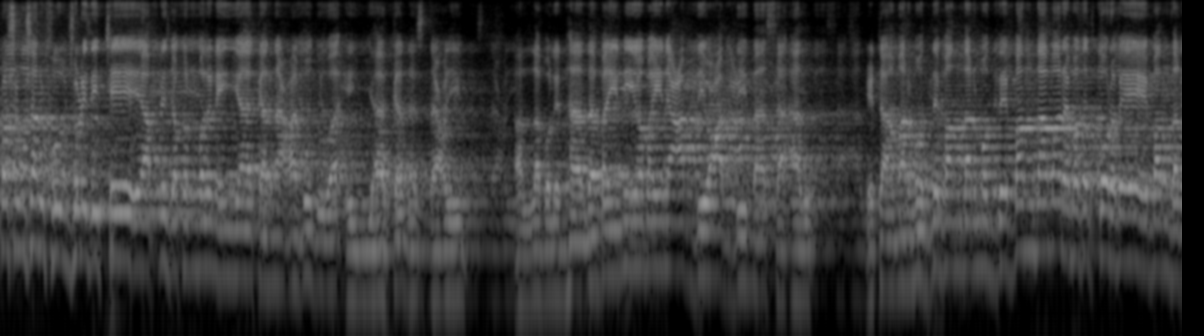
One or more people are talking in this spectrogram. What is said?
প্রশংসার ফুল ছড়ে দিচ্ছে। আপনি যখন বলেন, ইয়্যাকা না'বুদু ওয়া ইয়্যাকা নাস্তাঈন, আল্লাহ বলেন, হাদা বাইনি ওয়া বাইনা আব্দি ওয়া আব্দি মা সাআল। এটা আমার মধ্যে, বান্দার মধ্যে, বান্দা আমার ইবাদত করবে, বান্দার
